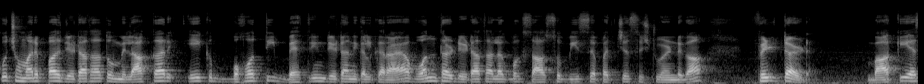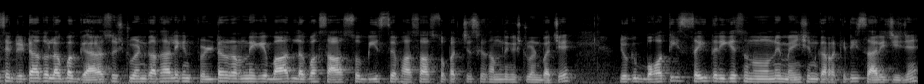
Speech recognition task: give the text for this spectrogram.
कुछ हमारे पास डेटा था तो मिलाकर एक बहुत ही बेहतरीन डेटा निकल कर आया। वन थर्ड डेटा था लगभग 720 से 25 स्टूडेंट का फिल्टर्ड बाकी ऐसे डेटा तो लगभग 1100 स्टूडेंट का था, लेकिन फ़िल्टर करने के बाद लगभग 720 से 725 के समथिंग स्टूडेंट बचे, जो कि बहुत ही सही तरीके से उन्होंने मेंशन कर रखी थी सारी चीज़ें।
